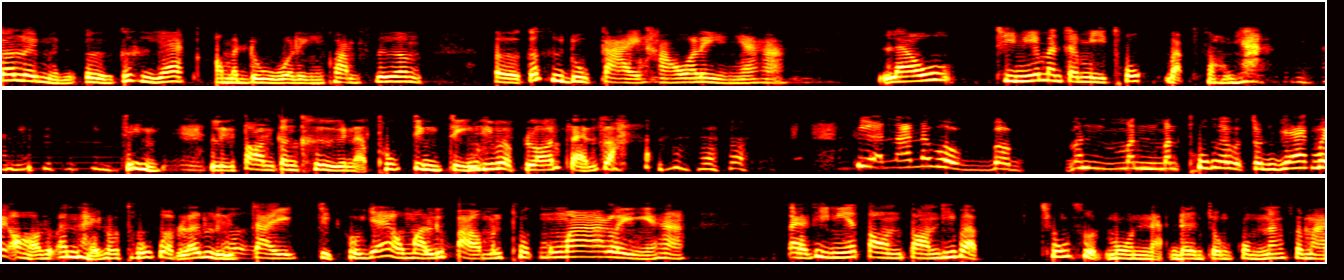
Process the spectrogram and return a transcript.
ก็เลยเหมือนเออ ก็คือแยกเอามาดูอะไรอย่างเงี้ยความเสื่อง เออ ก็คือดูกายเขาอะไรอย่างเงี้ยค่ะ แล้วทีนี้มันจะมีทุกข์แบบสองอย่าง อันนี้คือทุกข์จริงๆ หรือตอนกลางคืนอะ ทุกข์จริง ๆ ที่แบบร้อนแสนสาหัสคืออันนั้นนะแบบแบบมันมันมันทุกข์ไงแบบจนแยกไม่ออกเลยอันไหนเราทุกข์แบบแล้วหรือใจจิตเขาแยกออกมาหรือเปล่ามันทุกข์มากๆอะไรอย่างเงี้ยค่ะแต่ทีนี้ตอนตอนที่แบบช่วงสวดมนต์น่ะ เดินจงกรมนั่งสมา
